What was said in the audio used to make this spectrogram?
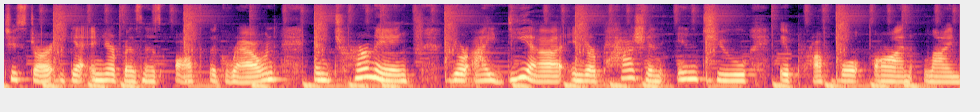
to start getting your business off the ground and turning your idea and your passion into a profitable online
